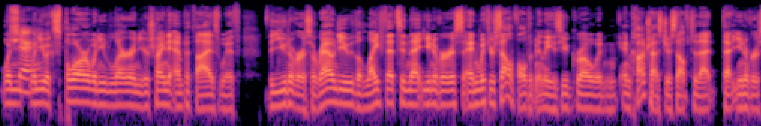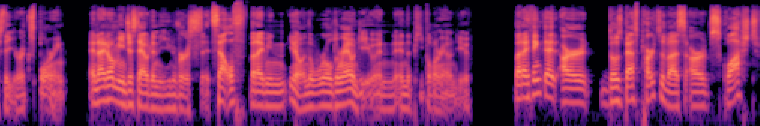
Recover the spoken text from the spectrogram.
When, sure. when you explore, when you learn, you're trying to empathize with the universe around you, the life that's in that universe, and with yourself ultimately as you grow and, and contrast yourself to that that universe that you're exploring. And I don't mean just out in the universe itself, but I mean, you know, in the world around you and, and the people around you. But I think that our those best parts of us are squashed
